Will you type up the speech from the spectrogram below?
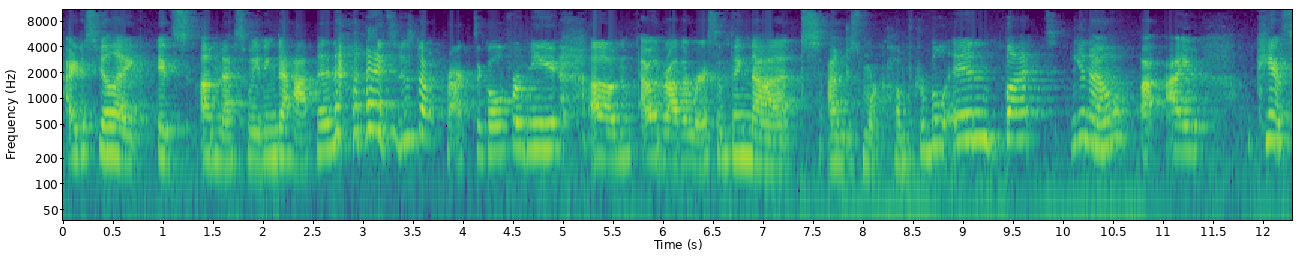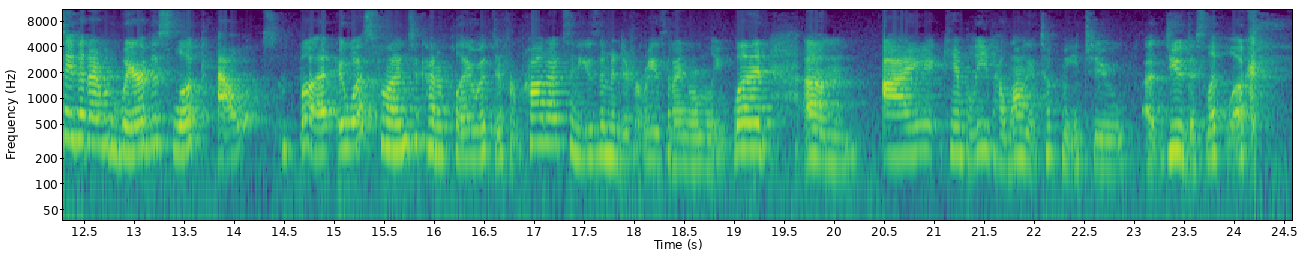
I just feel like it's a mess waiting to happen. it's just not practical for me. Um, I would rather wear something that I'm just more comfortable in, but you know, I, I can't say that I would wear this look out, but it was fun to kind of play with different products and use them in different ways than I normally would. Um, I can't believe how long it took me to uh, do this lip look.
